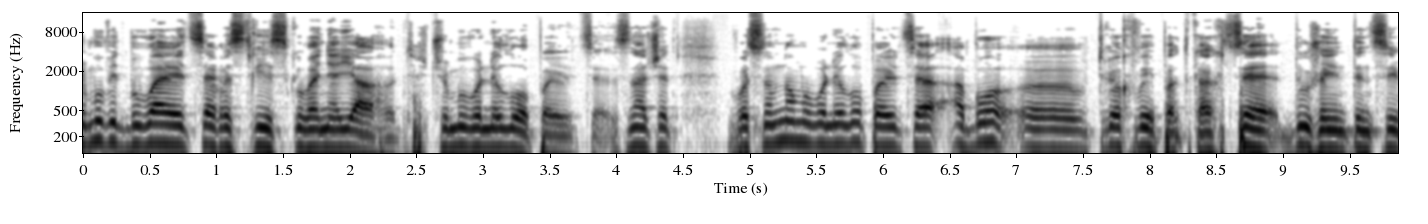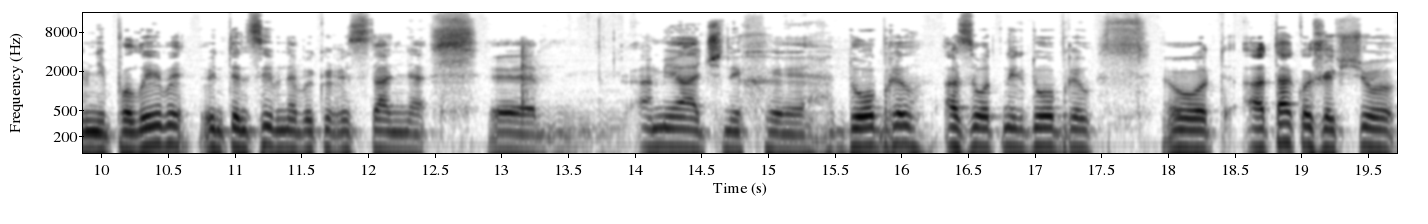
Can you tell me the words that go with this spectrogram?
Чому відбувається розтріскування ягод? Чому вони лопаються? Значить, в основному вони лопаються або е, в трьох випадках: це дуже інтенсивні поливи, інтенсивне використання е, аміачних е, добрив, азотних добрив. От, а також якщо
